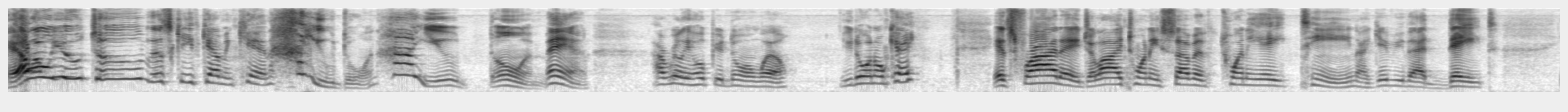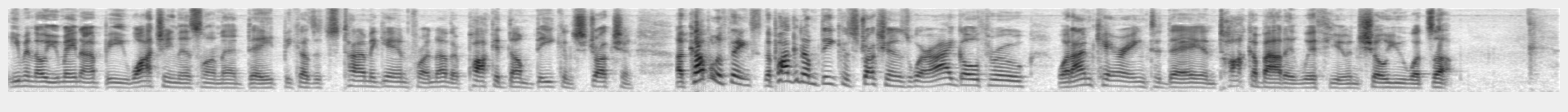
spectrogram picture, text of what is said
Hello YouTube, this is Keith Kevin Ken. How you doing? How you doing? Man, I really hope you're doing well. You doing okay? It's Friday, July 27th, 2018. I give you that date even though you may not be watching this on that date because it's time again for another pocket dump deconstruction. A couple of things. The pocket dump deconstruction is where I go through what I'm carrying today and talk about it with you and show you what's up.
